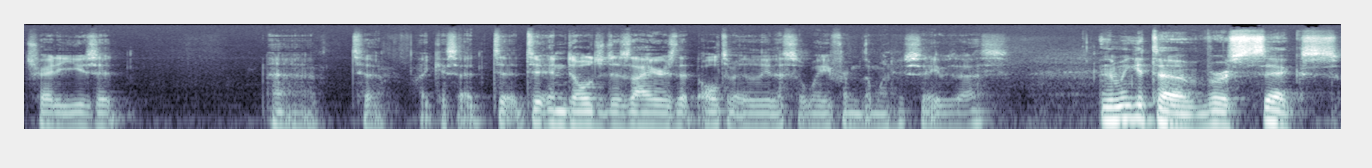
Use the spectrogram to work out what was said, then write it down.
try to use it uh, to, like I said, to, to indulge desires that ultimately lead us away from the one who saves us. And then we get to verse 6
